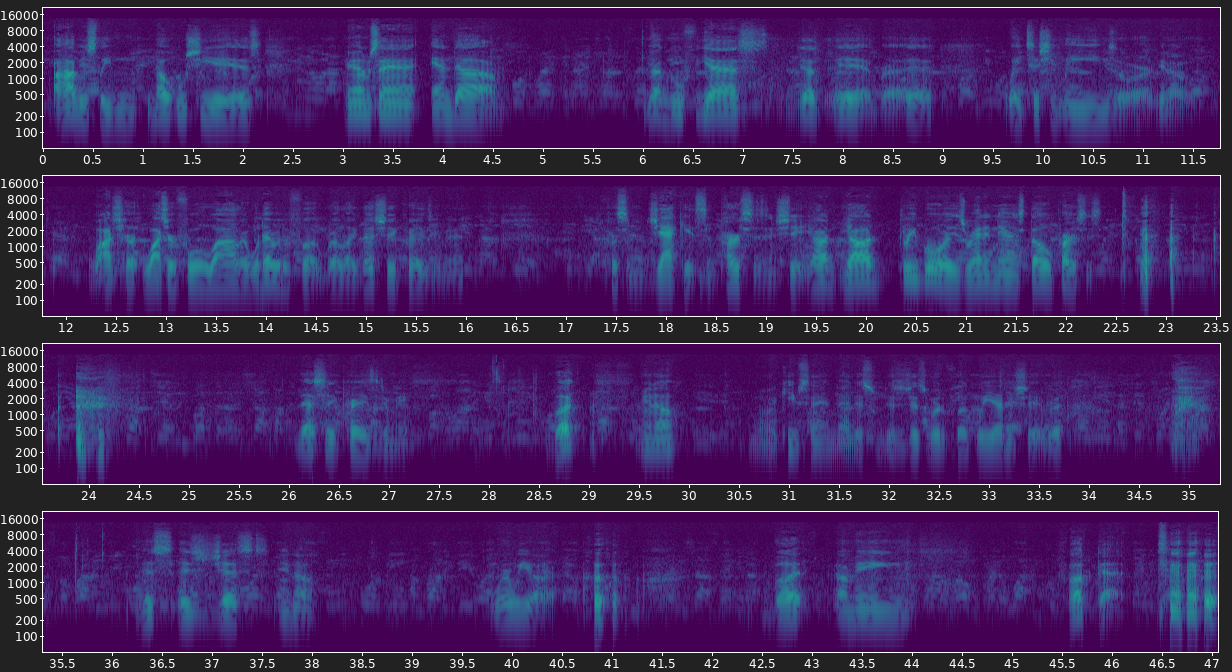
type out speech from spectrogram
obviously know who she is. You know what I'm saying? And uh, y'all goofy ass, just yeah, bro. Yeah. Wait till she leaves, or you know, watch her, watch her for a while, or whatever the fuck, bro. Like that shit crazy, man. For some jackets and purses and shit. Y'all, y'all three boys ran in there and stole purses. that shit crazy to me. But, you know, I keep saying, man, this this is just where the fuck we at and shit, bro. This is just, you know, where we are. but, I mean, fuck that.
